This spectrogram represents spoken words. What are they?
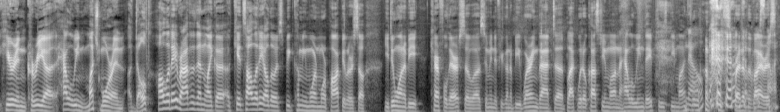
here in Korea, Halloween much more an adult holiday rather than like a, a kids holiday. Although it's becoming more and more popular, so you do want to be careful there. So, uh, assuming if you're going to be wearing that uh, Black Widow costume on Halloween day, please be mindful no. of the spread of, of the virus. Not.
